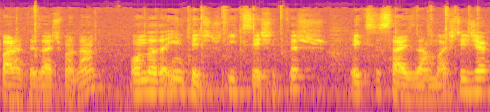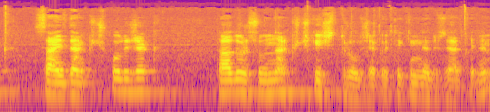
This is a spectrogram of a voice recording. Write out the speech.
Parantez açmadan. Onda da integer x eşittir. Eksi size'dan başlayacak. Size'den küçük olacak. Daha doğrusu bunlar küçük eşittir olacak. Ötekini de düzeltelim.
